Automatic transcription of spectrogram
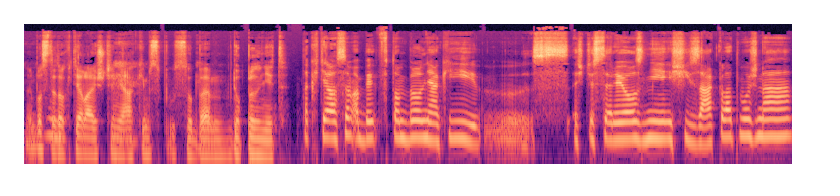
nebo jste to chtěla ještě nějakým způsobem doplnit? Tak chtěla jsem, aby v tom byl nějaký ještě serióznější základ možná,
